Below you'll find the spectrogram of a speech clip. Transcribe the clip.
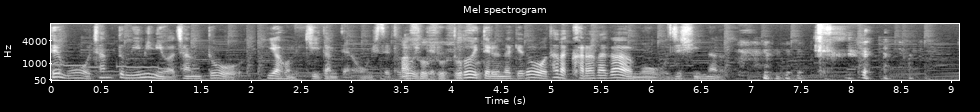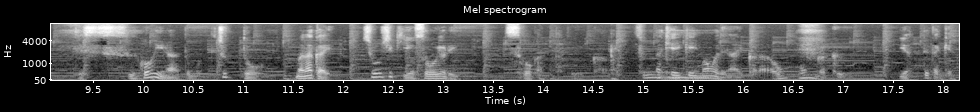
でも、ちゃんと耳にはちゃんとイヤホンで聞いたみたいな音質で届いてる。あそうそうそうそう届いてるんだけど、ただ体がもう自信なの すごいなと思って、ちょっと、まあなんか、正直予想よりすごかったというか、そんな経験今までないから、音音楽やってたけど、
